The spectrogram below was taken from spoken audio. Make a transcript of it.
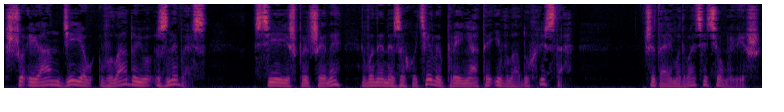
що Іоанн діяв владою з небес. З цієї ж причини вони не захотіли прийняти і владу Христа. Читаємо 27 вірш.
